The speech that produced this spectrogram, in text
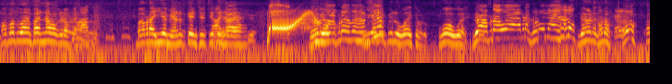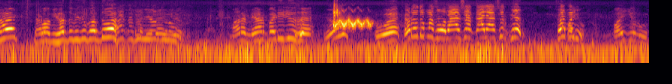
મફત વાય ભાઈ ના વગડો બાપડા ઈએ મહેનત કરીને ચીલે આયા. આપણે હવે હેડ. પેલું હોય થોડું. વો હોય જો આપણે હવે આપણા ઘરોમાં આય હેડો. હેડો હેડો. ચાલો વિહર તો બીજું કરતો મારે મેણ પડી ગયું છે. ઓય. ફેરો તો પાછો આવશે કાલે આવશે ફેર? શું પડ્યું? પડી ગયું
